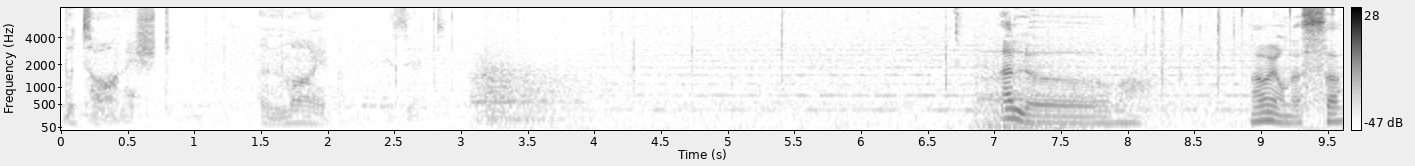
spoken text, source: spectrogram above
the Tarnished. And mine, is it? Alors... Ah oui, on a ça.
